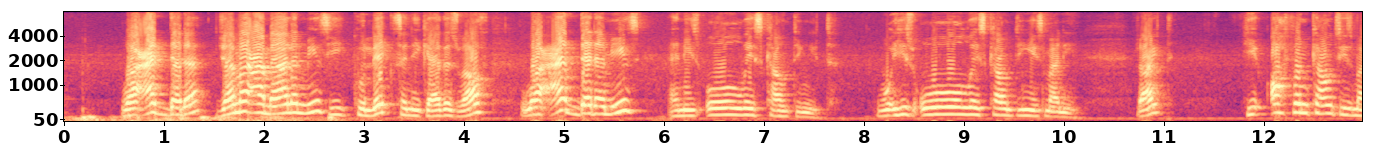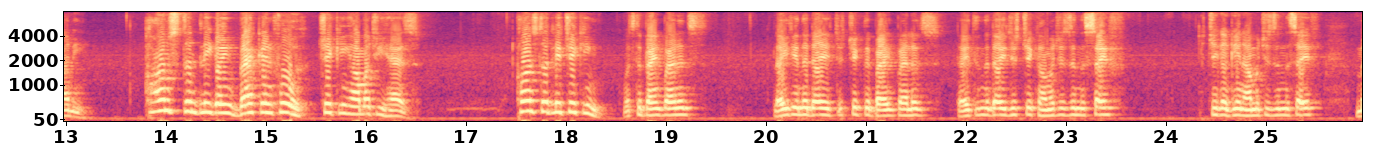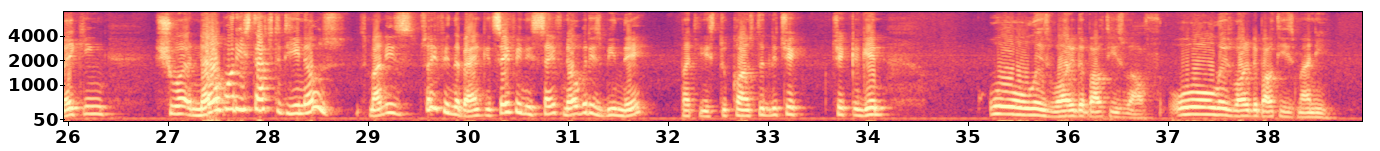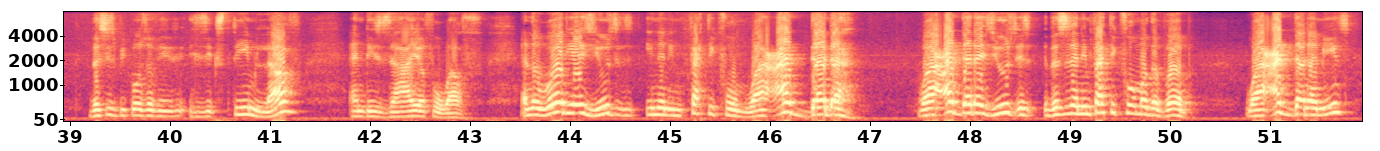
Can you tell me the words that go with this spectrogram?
wa'addada, jama'a malan means he collects and he gathers wealth. Wa'addada means, and he's always counting it. He's always counting his money. Right? He often counts his money. Constantly going back and forth, checking how much he has. Constantly checking. What's the bank balance? Late in the day, just check the bank balance. Late in the day, just check how much is in the safe. Check again how much is in the safe. Making sure nobody's touched it. He knows his money's safe in the bank. It's safe in his safe. Nobody's been there, but he's to constantly check, check again. Always worried about his wealth. Always worried about his money. This is because of his, his extreme love and desire for wealth. And the word here is used in an emphatic form. Wa'addada. Wa'addada is used, is, this is an emphatic form of the verb. Wa'addada means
